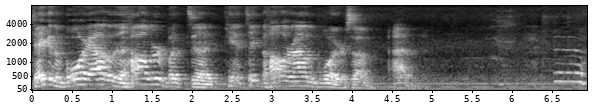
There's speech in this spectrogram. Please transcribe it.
taking the boy out of the holler, but uh, can't take the holler out of the boy or something. I don't know.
